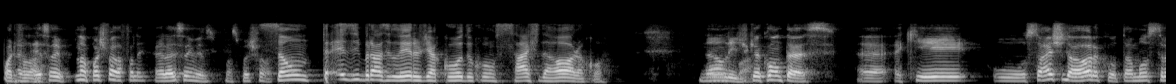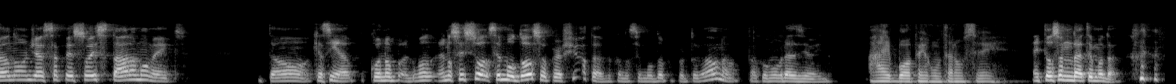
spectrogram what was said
Pode é, falar. Não, pode falar, falei. Era isso aí mesmo. Mas pode falar. São 13 brasileiros de acordo com o site da Oracle. Não, Lídia, o que acontece? É, é, que o site da Oracle está mostrando onde essa pessoa está no momento. Então, que assim, quando, eu não sei se você mudou seu perfil, Otávio, quando você mudou para Portugal ou não? Tá como o Brasil ainda. Ai, boa pergunta, não sei. Então você não deve ter mudado.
